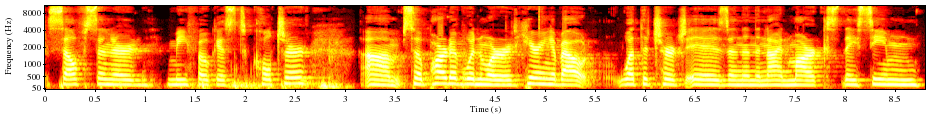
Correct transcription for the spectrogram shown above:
self-centered, me-focused culture. Um, so part of when we're hearing about what the church is, and then the nine marks, they seem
